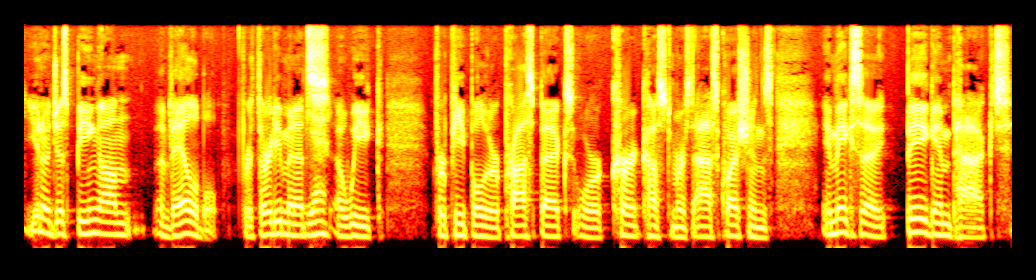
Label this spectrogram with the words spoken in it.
you know, just being on available for 30 minutes yeah. a week for people or prospects or current customers to ask questions, it makes a big impact.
